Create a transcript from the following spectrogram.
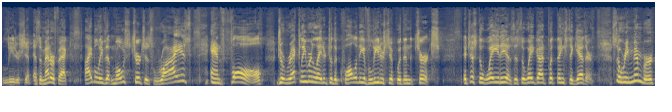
leadership. As a matter of fact, I believe that most churches rise and fall directly related to the quality of leadership within the church. It's just the way it is, it's the way God put things together. So remember,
